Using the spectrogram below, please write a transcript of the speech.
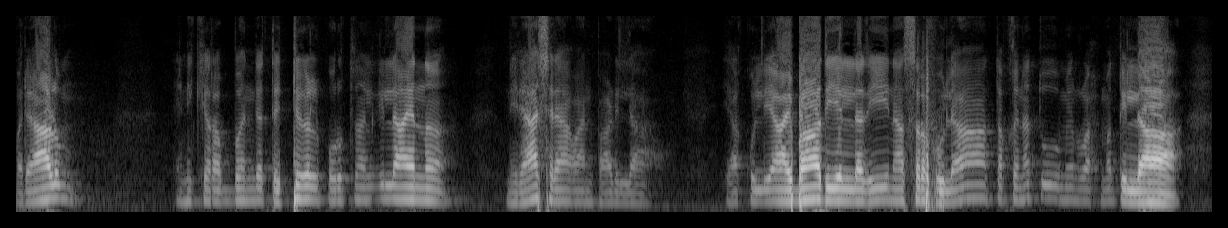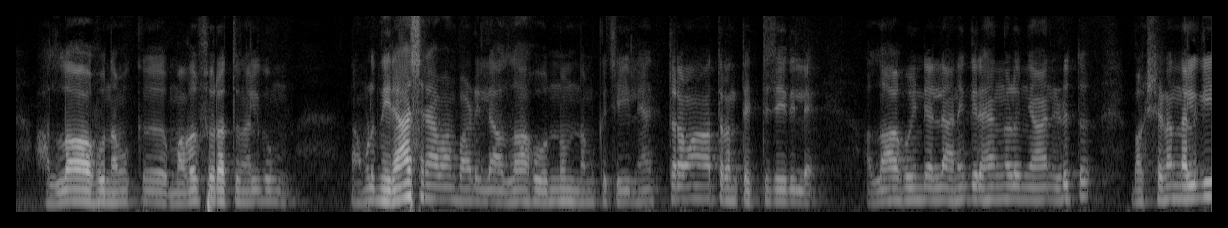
ഒരാളും എനിക്ക് റബ്ബന്റെ തെറ്റുകൾ പുറത്തു നൽകില്ല എന്ന് നിരാശരാവാൻ പാടില്ല. അള്ളാഹു നമുക്ക് മഹഫിറത്ത് നൽകും. നമ്മൾ നിരാശരാവാൻ പാടില്ല. അള്ളാഹു ഒന്നും നമുക്ക് ചെയ്യില്ല. ഞാൻ ഇത്രമാത്രം തെറ്റ് ചെയ്തില്ലേ? അള്ളാഹുവിന്റെ എല്ലാ അനുഗ്രഹങ്ങളും ഞാൻ എടുത്ത് ഭക്ഷണം നൽകി.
